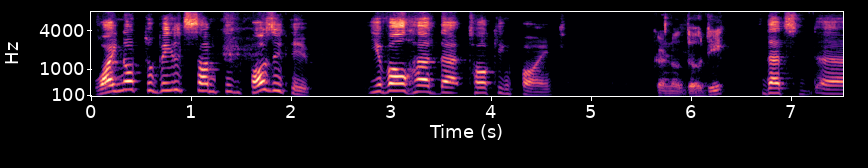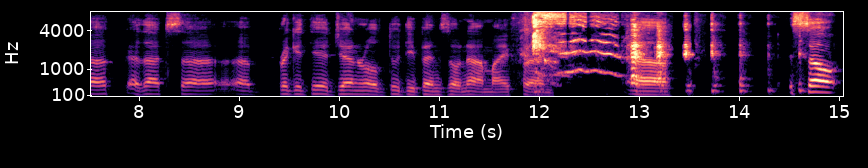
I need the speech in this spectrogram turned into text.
Why not to build something positive? You've all heard that talking point. Colonel Dodi. That's uh, that's uh, uh Brigadier General Dudi Benzona, my friend. Uh, so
